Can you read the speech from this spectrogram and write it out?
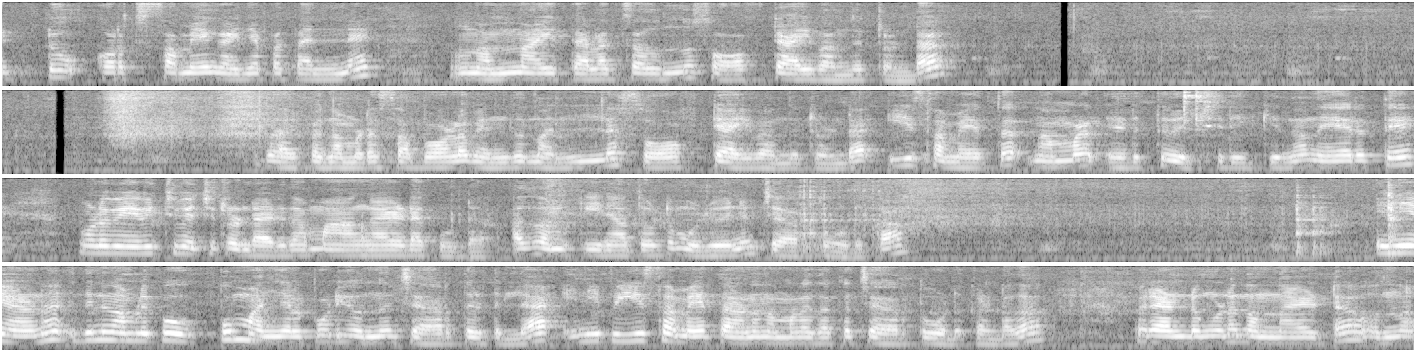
ഇട്ടു കുറച്ച് സമയം കഴിഞ്ഞപ്പോൾ തന്നെ നന്നായി തിളച്ചതൊന്ന് സോഫ്റ്റായി വന്നിട്ടുണ്ട്. ഇപ്പം നമ്മുടെ സബോള വെന്ത് നല്ല സോഫ്റ്റായി വന്നിട്ടുണ്ട്. ഈ സമയത്ത് നമ്മൾ എടുത്തു വെച്ചിരിക്കുന്ന നേരത്തെ നമ്മൾ വേവിച്ച് വെച്ചിട്ടുണ്ടായിരുന്നു മാങ്ങയുടെ കൂട്ട്. അത് നമുക്ക് ഇതിനകത്തോട്ട് മുഴുവനും ചേർത്ത് കൊടുക്കാം. ഇനിയാണ് ഇതിന് നമ്മളിപ്പോൾ ഉപ്പും മഞ്ഞൾപ്പൊടിയും ഒന്നും ചേർത്തിട്ടില്ല. ഇനിയിപ്പോൾ ഈ സമയത്താണ് നമ്മളിതൊക്കെ ചേർത്ത് കൊടുക്കേണ്ടത്. അപ്പോൾ രണ്ടും കൂടെ നന്നായിട്ട് ഒന്ന്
